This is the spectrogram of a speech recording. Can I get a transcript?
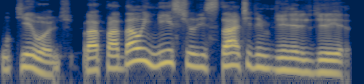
o que hoje? Para dar o início de start de, de, de,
